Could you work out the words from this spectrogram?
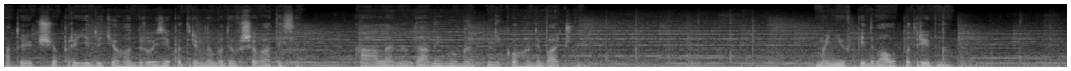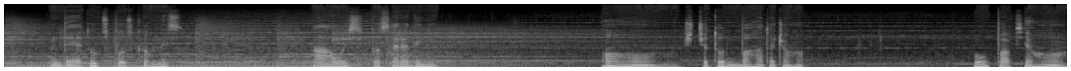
А то якщо приїдуть його друзі, потрібно буде вшиватися. Але на даний момент нікого не бачу. Мені в підвал потрібно. Де тут спуск вниз? А ось посередині. Ого, ще тут багато чого. Купа всього.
